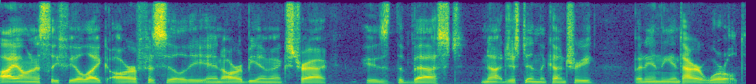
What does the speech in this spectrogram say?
I honestly feel like our facility and our BMX track is the best, not just in the country, but in the entire world.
